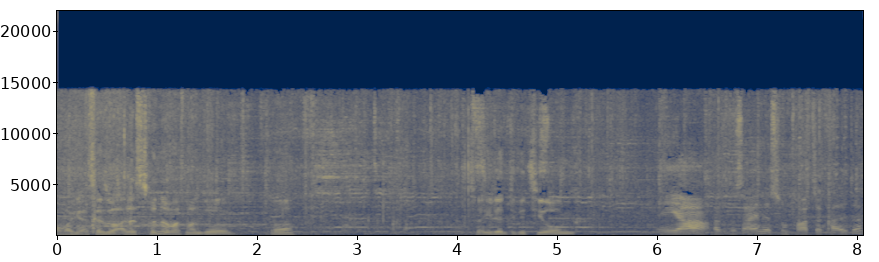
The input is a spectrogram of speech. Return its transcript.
Aber hier ist ja so alles drin, was man so ja, zur Identifizierung. Ja, also das eine ist vom Fahrzeughalter,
